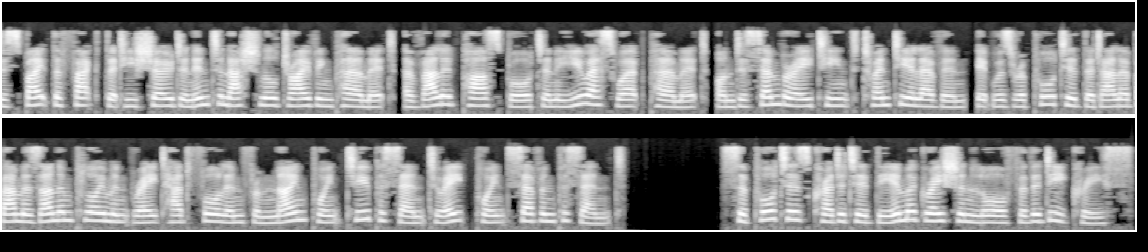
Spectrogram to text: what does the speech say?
despite the fact that he showed an international driving permit, a valid passport, and a U.S. work permit. On December 18, 2011, it was reported that Alabama's unemployment rate had fallen from 9.2% to 8.7%. Supporters credited the immigration law for the decrease.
